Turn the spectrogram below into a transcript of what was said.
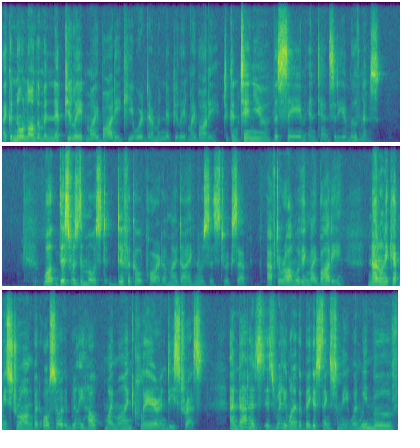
I could no longer manipulate my body, keyword there, manipulate my body, to continue the same intensity of movements. Well, this was the most difficult part of my diagnosis to accept. After all, moving my body not only kept me strong, but also it really helped my mind clear and de stress. And that has, is really one of the biggest things for me. When we move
